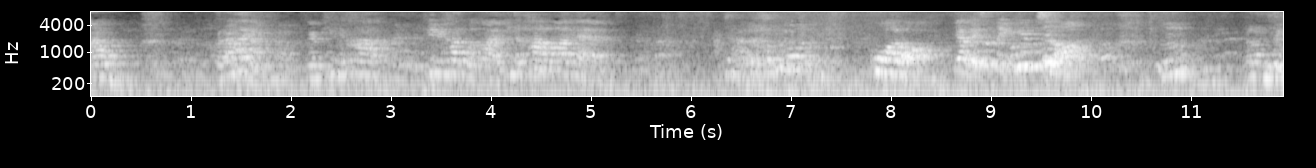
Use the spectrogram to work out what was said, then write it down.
อ้าวก็ได้งั้นพี่ไม่ฆ่า พี่ไม่ฆ่าตัวตาย พี่จะฆ่าว่าแทน อย่าเลยครับพี่นุ่นกลัวเหรอ อย่าได้สติพี่ไม่ใช่เหรออืมกำลังเสีย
